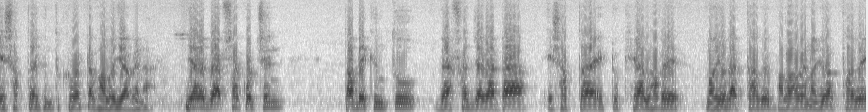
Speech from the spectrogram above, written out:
এই সপ্তাহে কিন্তু খুব একটা ভালো যাবে না। যারা ব্যবসা করছেন, তাদের কিন্তু ব্যবসার জায়গাটা এ সপ্তাহে একটু খেয়াল হবে, নজর রাখতে হবে, ভালোভাবে নজর রাখতে হবে।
